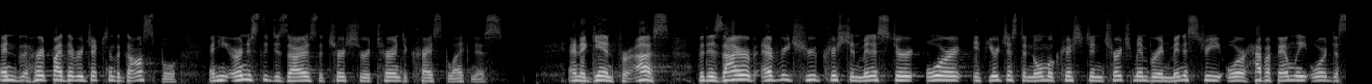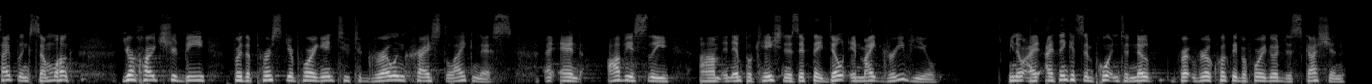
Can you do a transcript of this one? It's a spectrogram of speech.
and hurt by their rejection of the gospel. And he earnestly desires the church to return to Christ likeness. And again, for us, the desire of every true Christian minister, or if you're just a normal Christian church member in ministry, or have a family, or discipling someone, your heart should be for the person you're pouring into to grow in Christ likeness. And obviously, um, an implication is if they don't, it might grieve you. You know, I, I think it's important to note real quickly before we go to discussion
